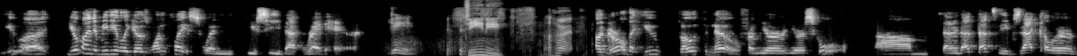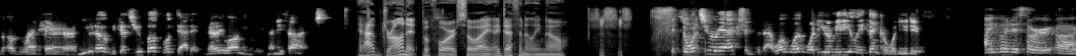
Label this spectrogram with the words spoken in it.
you uh, your mind immediately goes one place when you see that red hair. Jean. Genie. All right. A girl that you both know from your your school. Um, I mean that that's the exact color of, of red hair, and you know because you both looked at it very longingly many times. I've drawn it before, so I, I definitely know. So what's your reaction to that? What what what do you immediately think, or what do you do? I'm going to start uh,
